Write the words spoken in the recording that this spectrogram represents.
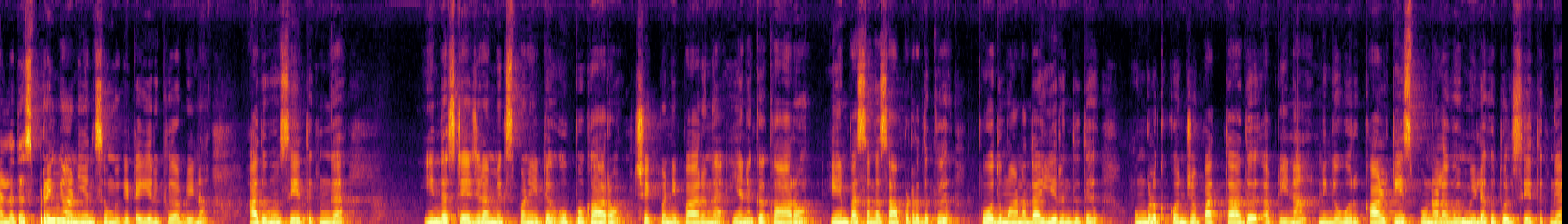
அல்லது ஸ்ப்ரிங் ஆனியன்ஸ் உங்ககிட்ட இருக்குது அப்படின்னா அதுவும் சேர்த்துக்குங்க. இந்த ஸ்டேஜில் மிக்ஸ் பண்ணிவிட்டு உப்பு காரம் செக் பண்ணி பாருங்கள் எனக்கு காரம் என் பசங்க சாப்பிட்றதுக்கு போதுமானதாக இருந்தது. உங்களுக்கு கொஞ்சம் பத்தாது அப்படின்னா நீங்கள் ஒரு கால் டீஸ்பூன் அளவு மிளகுத்தூள் சேர்த்துக்குங்க.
